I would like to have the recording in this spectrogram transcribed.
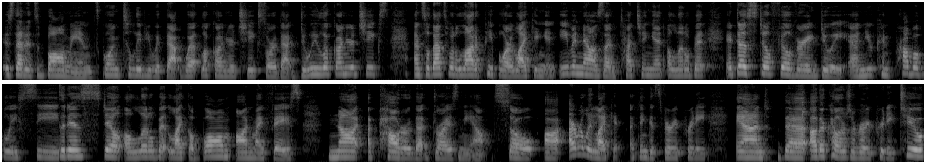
is that it's balmy and it's going to leave you with that wet look on your cheeks or that dewy look on your cheeks. And so that's what a lot of people are liking. And even now as I'm touching it a little bit, it does still feel very dewy. And you can probably see it is still a little bit like a balm on my face not a powder that dries me out. So uh, I really like it. I think it's very pretty. And the other colors are very pretty too.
